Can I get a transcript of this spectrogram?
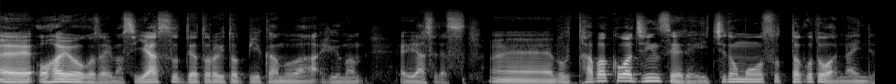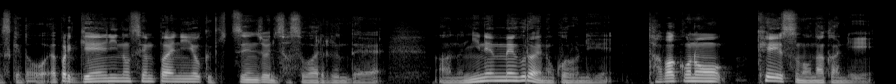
えー、おはようございます。ヤスデトロイトビカムはヒューマン。ヤスです。えー、僕、タバコは人生で一度も吸ったことはないんですけど、やっぱり芸人の先輩によく喫煙所に誘われるんで、あの、2年目ぐらいの頃に、タバコのケースの中に、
